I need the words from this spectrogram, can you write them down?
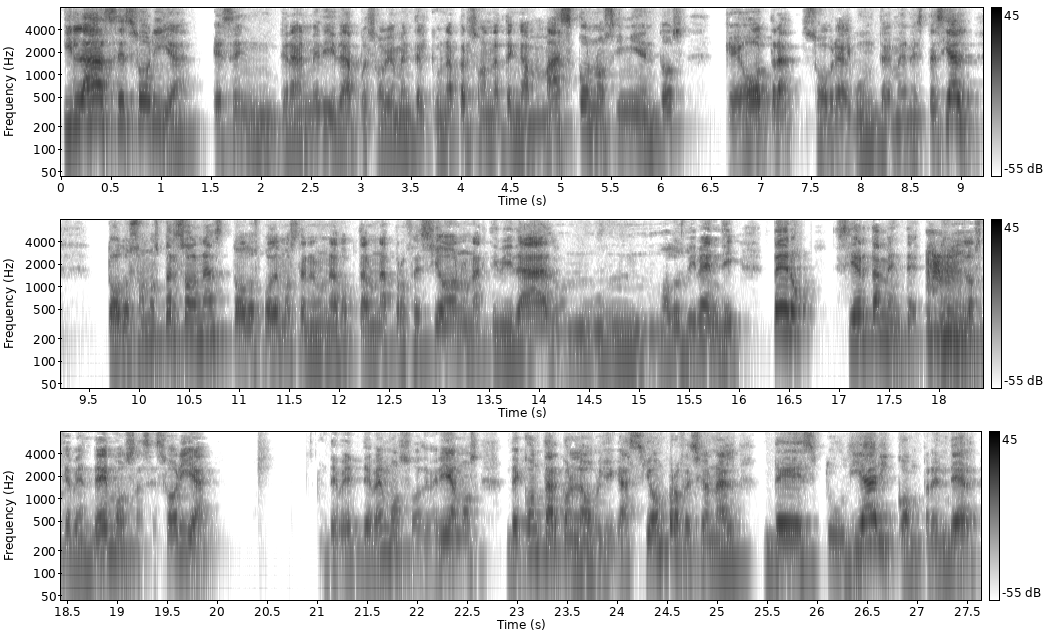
Y la asesoría es en gran medida, pues obviamente el que una persona tenga más conocimientos que otra sobre algún tema en especial. Todos somos personas, todos podemos tener una, adoptar una profesión, una actividad, un, modus vivendi, pero ciertamente los que vendemos asesoría debemos o deberíamos de contar con la obligación profesional de estudiar y comprender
